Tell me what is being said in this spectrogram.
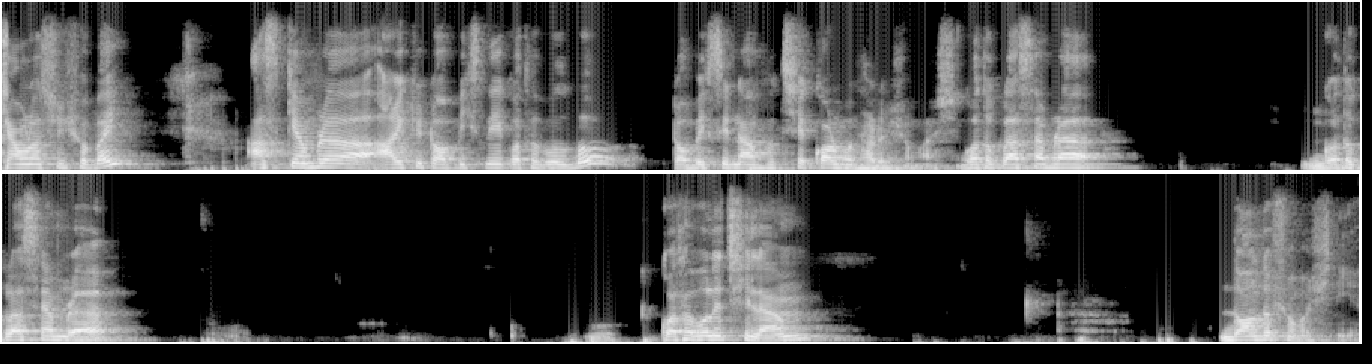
কেমন আছেন সবাই? আজকে আমরা আরেকটি টপিকস নিয়ে কথা বলব। টপিকসের নাম হচ্ছে কর্মধারয় সমাস গত ক্লাসে আমরা, গত ক্লাসে আমরা কথা বলেছিলাম দ্বন্দ্ব সমাস নিয়ে।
